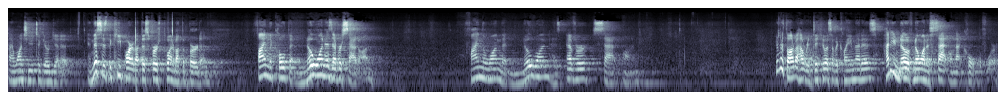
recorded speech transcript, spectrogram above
I want you to go get it. And this is the key part about this first point about the burden. Find the colt that no one has ever sat on. Find the one that no one has ever sat on. You ever thought about how ridiculous of a claim that is? How do you know if no one has sat on that colt before?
